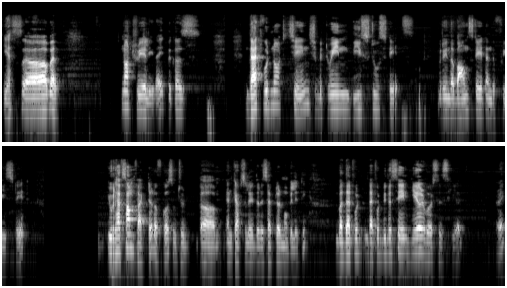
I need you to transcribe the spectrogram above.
Yes, uh, well, not really, right, because that would not change between these two states, between the bound state and the free state you would have some factor of course, which would uh, encapsulate the receptor mobility, but that would that would be the same here versus here right.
